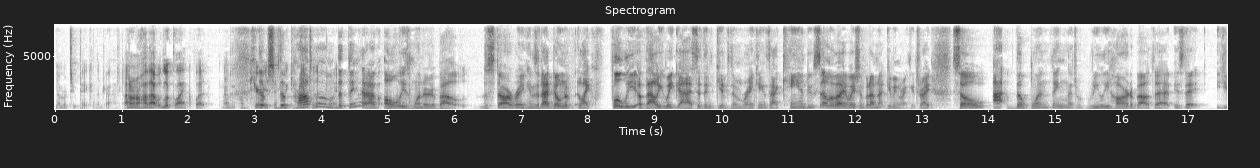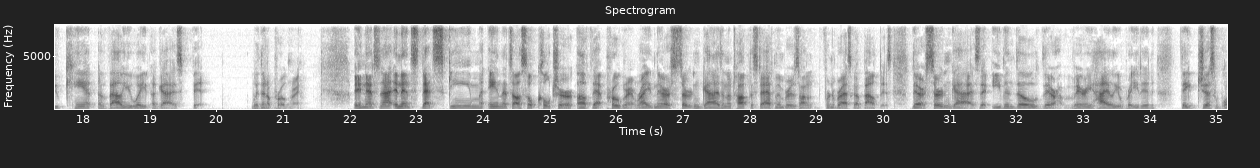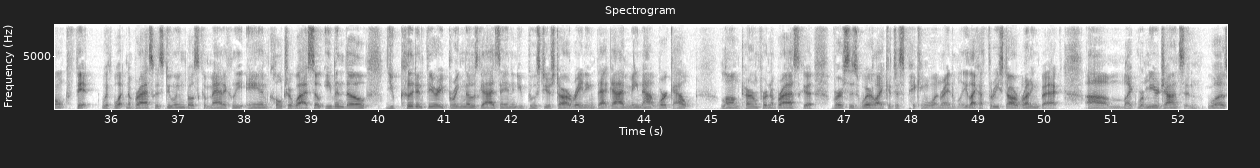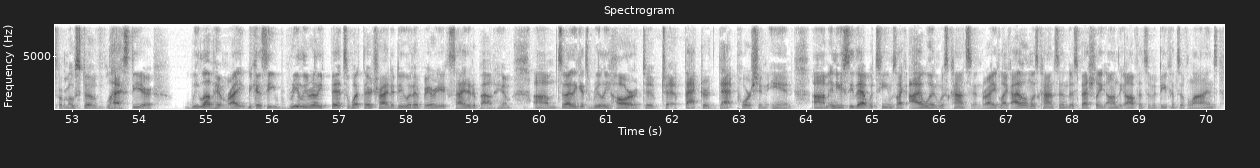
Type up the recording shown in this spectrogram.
number two pick in the draft. I don't know how that would look like, but I'm, I'm curious if we could get to that point. the thing that I've always wondered about the star rankings, and I don't like fully evaluate guys and then give them rankings. I can do some evaluation, but I'm not giving rankings, right? So I, the one thing that's really hard about that is that you can't evaluate a guy's fit within a program and that's not and that's that scheme and that's also culture of that program right? And there are certain guys and i've talked to staff members on for nebraska about this. There are certain guys that even though they're very highly rated they just won't fit with what nebraska's doing both schematically and culture wise so even though you could in theory bring those guys in and you boost your star rating that guy may not work out long term for Nebraska versus where like just picking one randomly, like a three star running back, um, like Rahmir Johnson was for most of last year. We love him, right? Because he really, really fits what they're trying to do, and they're very excited about him. Um, so I think it's really hard to to factor that portion in, um, and you see that with teams like Iowa and Wisconsin, right? Like Iowa and Wisconsin, especially on the offensive and defensive lines,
